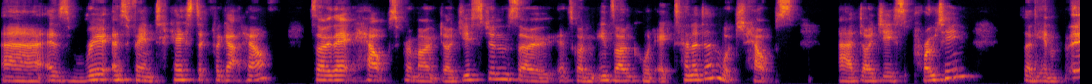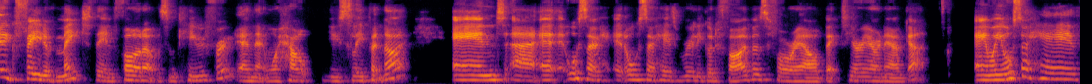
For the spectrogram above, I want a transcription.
uh, is re- is fantastic for gut health. So that helps promote digestion. So it's got an enzyme called actinidin, which helps uh, digest protein. So if you have a big feed of meat, then follow it up with some kiwi fruit, and that will help you sleep at night and uh, it also it also has really good fibers for our bacteria in our gut. And we also have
